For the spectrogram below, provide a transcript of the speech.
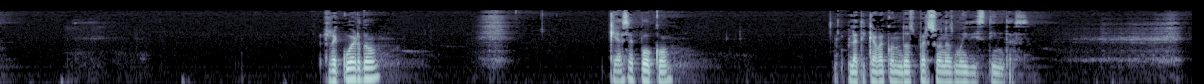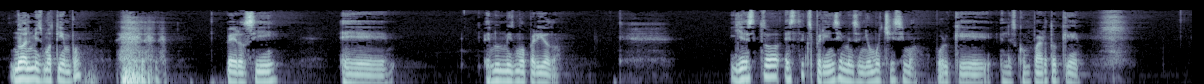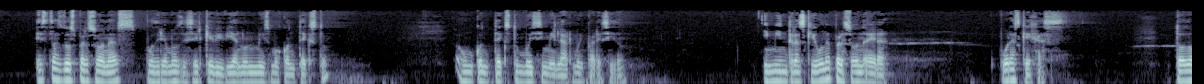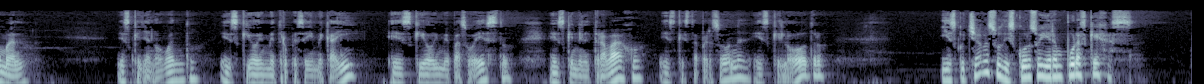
Recuerdo que hace poco platicaba con dos personas muy distintas. No al mismo tiempo, pero sí eh, en un mismo periodo. Y esto, esta experiencia me enseñó muchísimo, porque les comparto que estas dos personas podríamos decir que vivían un mismo contexto, o un contexto muy similar, muy parecido. Y mientras que una persona era puras quejas, todo mal, es que ya no aguanto, es que hoy me tropecé y me caí, es que hoy me pasó esto, es que en el trabajo, es que esta persona, es que lo otro. Y escuchaba su discurso y eran puras quejas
